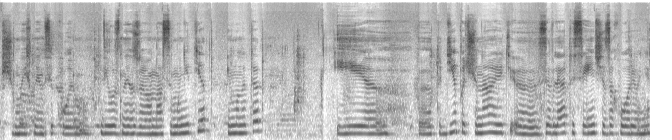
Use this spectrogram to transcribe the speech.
що ми їх не інфікуємо. ВІЛ знизує у нас імунітет, імунітет. І е, тоді починають е, з'являтися інші захворювання.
